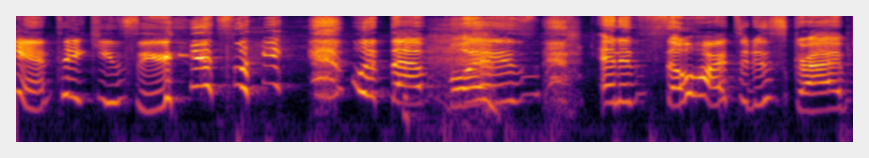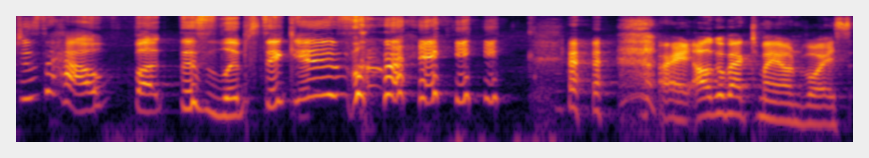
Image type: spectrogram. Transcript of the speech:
can't take you seriously with that voice. And it's so hard to describe just how fucked this lipstick is. All right, I'll go back to my own voice.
